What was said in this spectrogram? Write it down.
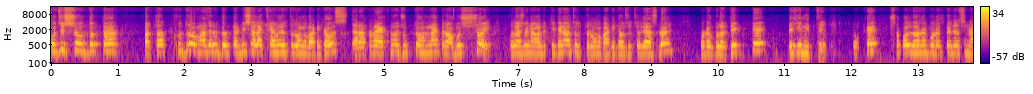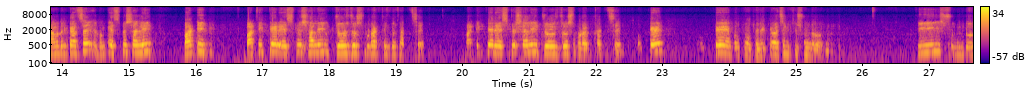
পঁচিশশো উদ্যোক্তার, অর্থাৎ ক্ষুদ্র মাঝারি উদ্যোক্তার বিশাল এক ফ্যামিলি উত্তরবঙ্গ বাটিক হাউস। যারা আপনারা এখনও যুক্ত হন নাই, তারা অবশ্যই চলে আসবেন আমাদের ঠিকানা, অর্থাৎ উত্তরবঙ্গ বাটিক হাউসে চলে আসবেন। প্রোডাক্টগুলো দেখতে, দেখে নিতে। ওকে? সকল ধরনের প্রোডাক্ট পেয়ে যাচ্ছেন আমাদের কাছে এবং স্পেশালি বাটিক বাটিকের স্পেশালি জোস জোস প্রোডাক্ট কিন্তু থাকছে। বাটিকের স্পেশালি জোস জোস প্রোডাক্ট থাকছে। ওকে? ওকে, এবং ওকে দেখতে পাচ্ছেন কি সুন্দর ওড়না। কি সুন্দর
